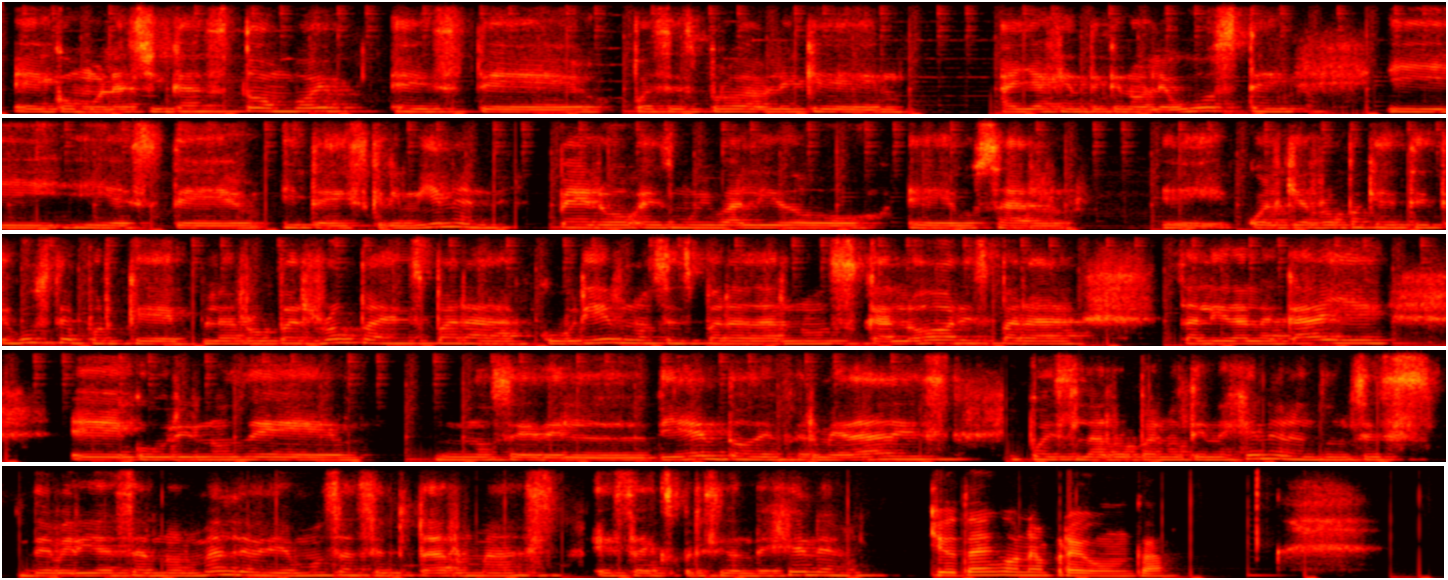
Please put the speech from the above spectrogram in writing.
eh, como las chicas tomboy, este, pues es probable que haya gente que no le guste y, este, y te discriminen, pero es muy válido eh, usar eh, cualquier ropa que a ti te guste porque la ropa es ropa, es para cubrirnos, es para darnos calor, es para salir a la calle. Eh, cubrirnos de, no sé, del viento, de enfermedades, pues la ropa no tiene género, entonces debería ser normal, deberíamos aceptar más esa expresión de género. Yo tengo una pregunta.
